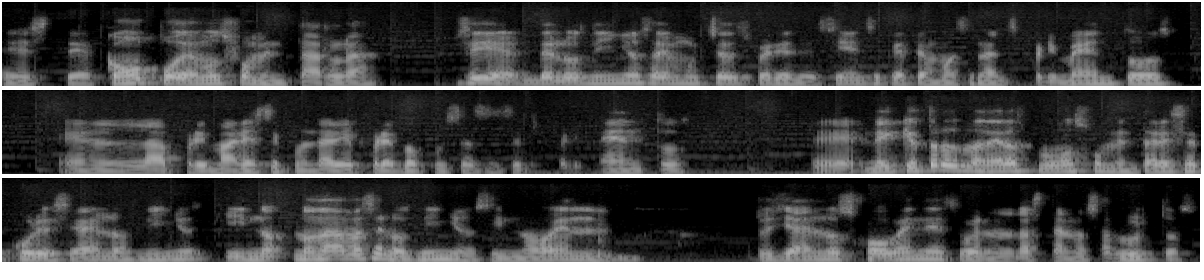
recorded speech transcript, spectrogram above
Este, ¿Cómo podemos fomentarla? Sí, de los niños hay muchas ferias de ciencia que te muestran experimentos. En la primaria, secundaria y prepa, pues haces experimentos. ¿De, qué otras maneras podemos fomentar esa curiosidad en los niños? Y no, no nada más en los niños, sino en, pues ya en los jóvenes o hasta en los adultos.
